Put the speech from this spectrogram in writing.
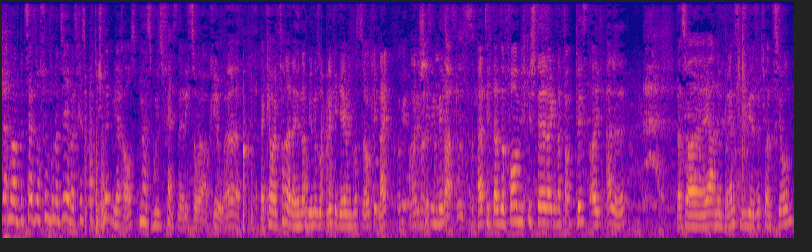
sag mal, bezahlst du noch 500 selber, jetzt kriegst du auch die Spenden wieder raus und dann hast du ein gutes Fest. Ne? Und ich so, ja, okay, äh. Dann kam mein Vater dahin, hat mir nur so Blicke gegeben. Ich wusste, so, okay, nein, okay, heute schieße ich nicht. Ist- Hat sich dann so vor mich gestellt, hat gesagt, verpisst euch alle. Das war ja eine brenzlige Situation,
